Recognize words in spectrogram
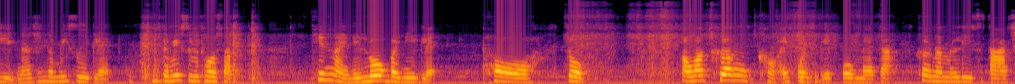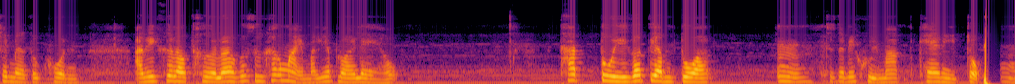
อีกนะ ฉันจะไม่ซื้ออีกแหละฉันจะไม่ซื้อโทรศัพท์ที่ไหนในโลกใบนี้อีกแหละ พอจบ เพราะว่าเครื่องของ iPhone 11 Pro Max อะเครื่องนั้นมันรีสตาร์ทใช่ไหมทุกคน อันนี้คือเราเทิร์นแล้วเราก็ซื้อเครื่องใหม่มาเรียบร้อยแล้ว ถ้าตุยก็เตรียมตัว อืมจะจะไม่คุยมากแค่นี้จบ อืม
